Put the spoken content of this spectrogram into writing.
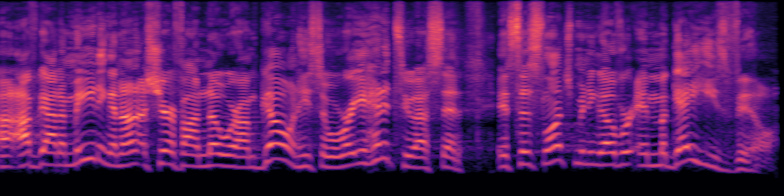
uh, I've got a meeting and I'm not sure if I know where I'm going. He said, Well, where are you headed to? I said, It's this lunch meeting over in McGaheysville.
